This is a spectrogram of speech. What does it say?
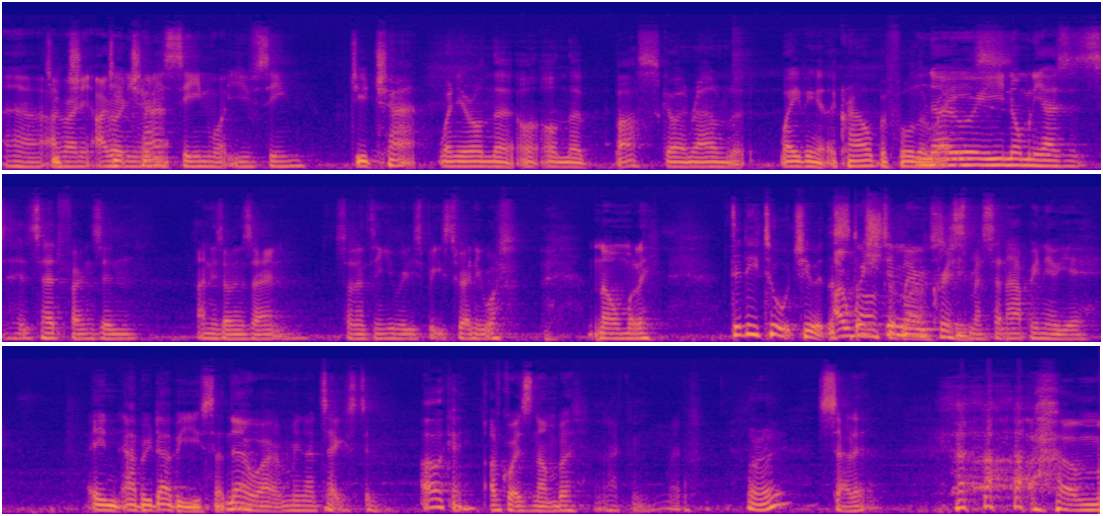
Uh, I've ch- only, I've only really seen what you've seen. Do you chat when you're on the on the bus going around waving at the crowd before the no, race? No, he normally has his, his headphones in and he's on his own. So I don't think he really speaks to anyone normally. Did he talk to you at the I start I wished him Merry last year? Christmas and Happy New Year. In Abu Dhabi? You said No, that? I mean I texted him. Oh, okay. I've got his number. And I can uh, All right. sell it. um,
